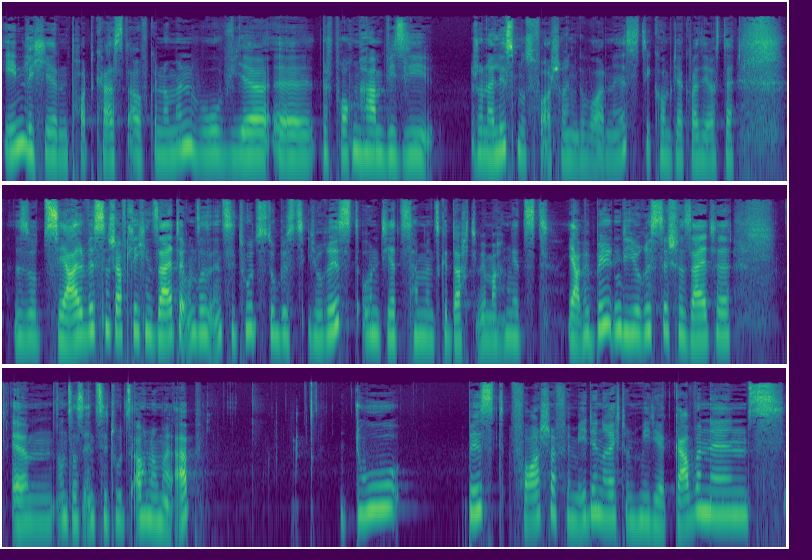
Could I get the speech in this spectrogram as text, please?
ähnlichen Podcast aufgenommen, wo wir äh, besprochen haben, wie sie Journalismusforscherin geworden ist. Sie kommt ja quasi aus der sozialwissenschaftlichen Seite unseres Instituts. Du bist Jurist und jetzt haben wir uns gedacht, wir machen jetzt, ja, wir bilden die juristische Seite ähm, unseres Instituts auch nochmal ab. Du bist Forscher für Medienrecht und Media Governance,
